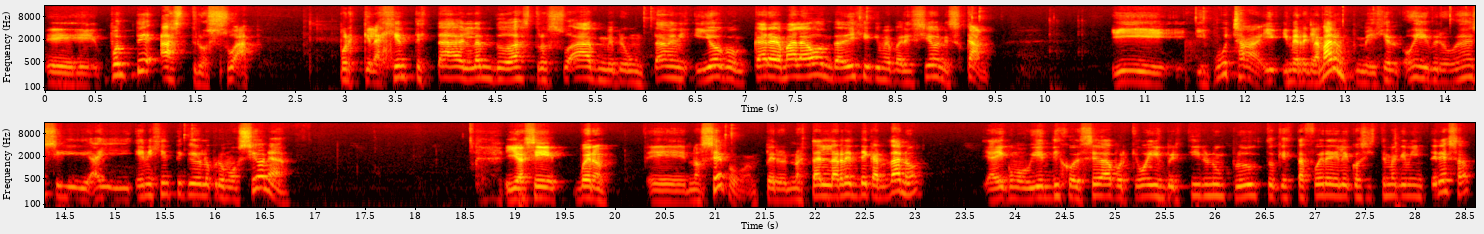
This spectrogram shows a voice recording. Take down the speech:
Eh, ponte AstroSwap. Porque la gente estaba hablando de AstroSwap, me preguntaban y yo con cara de mala onda dije que me parecía un scam. Y, y pucha, y, me reclamaron, me dijeron, oye, pero bueno, si hay gente que lo promociona. Y yo así, bueno, eh, no sé, pero no está en la red de Cardano. Y ahí, como bien dijo el Seba, porque voy a invertir en un producto que está fuera del ecosistema que me interesa.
